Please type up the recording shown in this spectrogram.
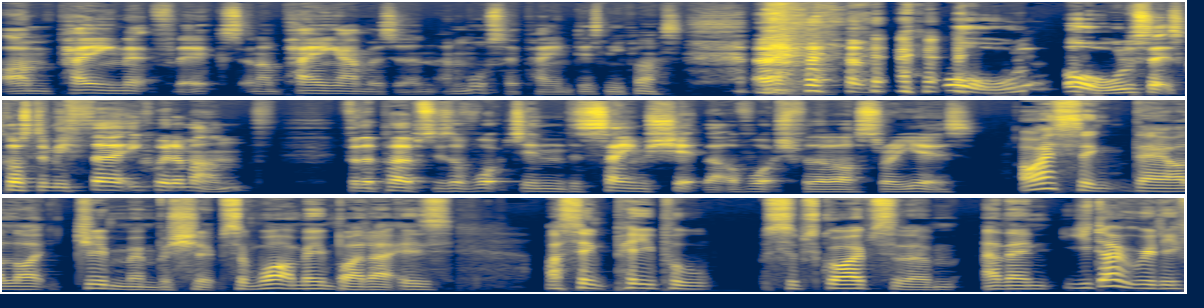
I'm paying Netflix and I'm paying Amazon and I'm also paying Disney Plus. Um, all, all, so it's costing me 30 quid a month for the purposes of watching the same shit that I've watched for the last three years. I think they are like gym memberships. And what I mean by that is, I think people subscribe to them and then you don't really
